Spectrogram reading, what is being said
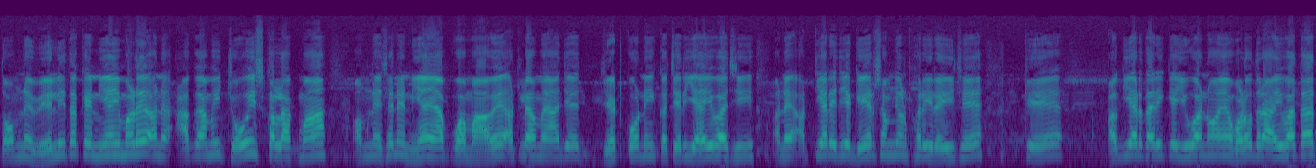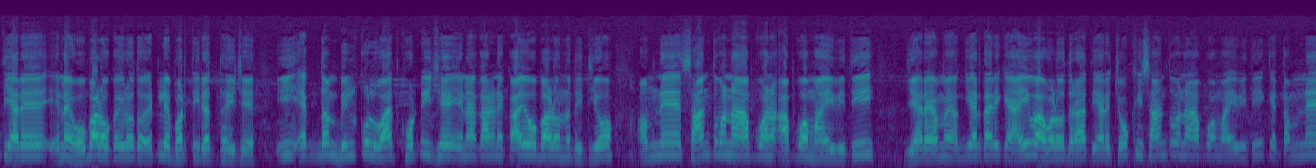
તો અમને વહેલી તકે ન્યાય મળે, અને આગામી ચોવીસ કલાકમાં અમને છે ને ન્યાય આપવામાં આવે. એટલે અમે આજે જેટકોની કચેરી આવ્યા છીએ, અને અત્યારે જે ગેરસમજણ ફરી રહી છે કે અગિયાર તારીખે યુવાનો અહીંયા વડોદરા આવ્યા હતા, ત્યારે એને હોબાળો કર્યો હતો, એટલે ભરતી રદ થઈ છે. એ એકદમ બિલકુલ વાત ખોટી છે, એના કારણે કાંઈ હોબાળો નથી થયો. અમને સાંત્વના આપવા, આપવામાં આવી હતી. જ્યારે અમે અગિયાર તારીખે આવ્યા વડોદરા, ત્યારે ચોખ્ખી સાંત્વના આપવામાં આવી હતી કે તમને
